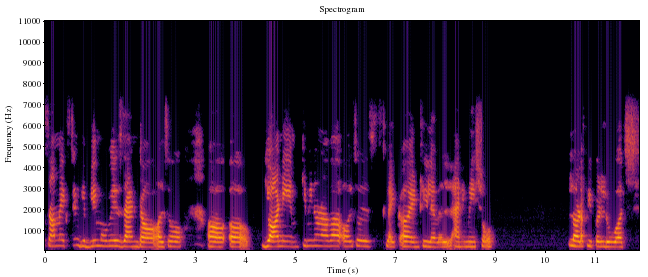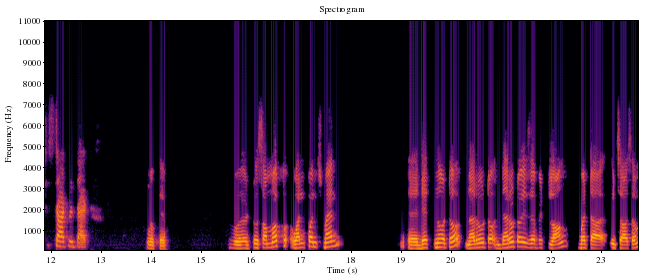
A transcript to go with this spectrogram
some extent Ghibli movies and uh, also uh, uh, Your Name Kimi no Nawa also is like a entry level anime show. lot of people do watch start with that. Okay. Uh, to sum up, One Punch Man, uh, Death Note, Naruto. Naruto is a bit long, but uh, it's awesome.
